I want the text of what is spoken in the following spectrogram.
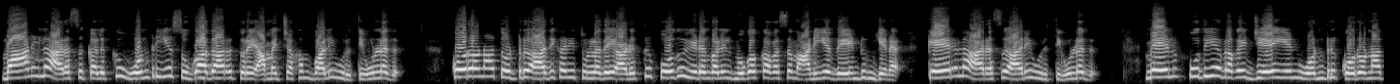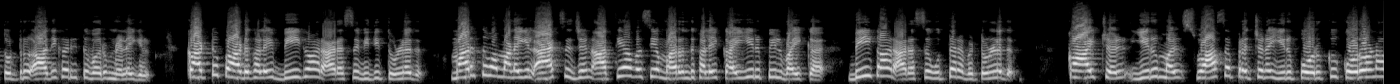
மாநில அரசுகளுக்கு ஒன்றிய சுகாதாரத்துறை அமைச்சகம் வலியுறுத்தியுள்ளது. கொரோனா தொற்று அதிகரித்துள்ளதை அடுத்து பொது இடங்களில் முகக்கவசம் அணிய வேண்டும் என கேரள அரசு அறிவுறுத்தியுள்ளது. மேலும் புதிய வகை ஜே என் ஒன்று கொரோனா தொற்று அதிகரித்து வரும் நிலையில் கட்டுப்பாடுகளை பீகார் அரசு விதித்துள்ளது. மருத்துவமனையில் ஆக்சிஜன் அத்தியாவசிய மருந்துகளை கையிருப்பில் வைக்க பீகார் அரசு உத்தரவிட்டுள்ளது. காய்ச்சல் இருமல் சுவாச பிரச்சனை இருப்போருக்கு கொரோனா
